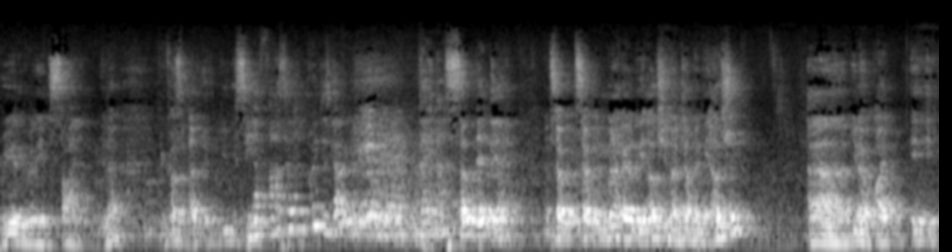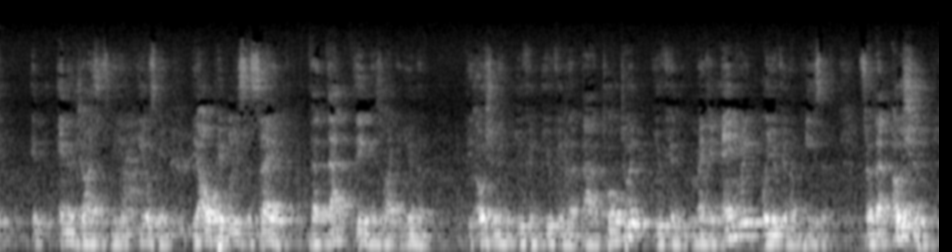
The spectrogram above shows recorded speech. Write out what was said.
really, really excited, you know? Because uh, you see how fast those little creatures go? They are so deadly, eh? And so, so when I go to the ocean, I jump in the ocean. Uh, you know, I, it, it, it energizes me, it heals me. The old people used to say that that thing is like a human. The ocean, you can, you can uh, talk to it, you can make it angry, or you can appease it. So that ocean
